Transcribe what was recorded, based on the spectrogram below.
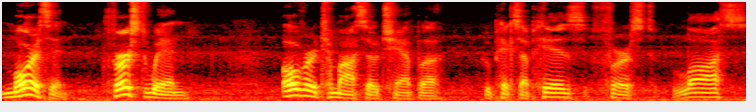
Morrison, first win over Tommaso Ciampa, who picks up his first loss.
